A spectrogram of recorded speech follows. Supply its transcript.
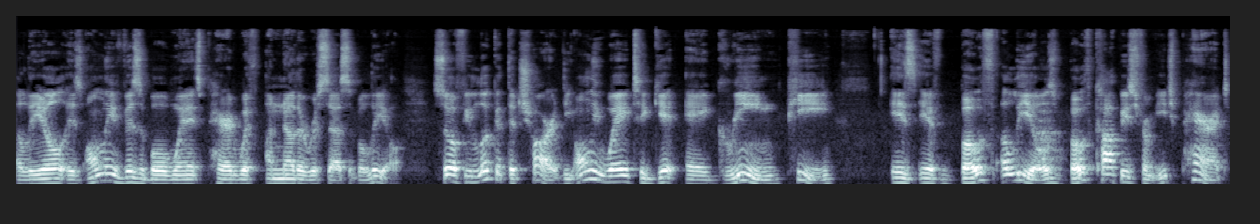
allele is only visible when it's paired with another recessive allele. So if you look at the chart, the only way to get a green pea is if both alleles, both copies from each parent,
